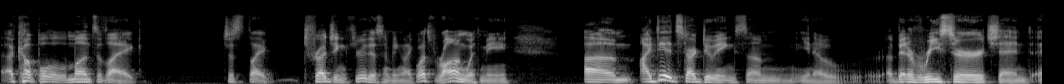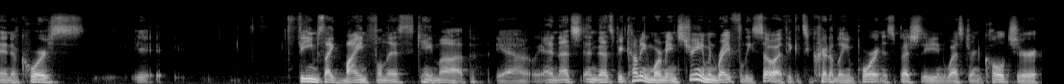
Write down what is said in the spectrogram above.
a couple months of like, just like trudging through this and being like, what's wrong with me? Um, I did start doing some, you know, a bit of research and, and of course, themes like mindfulness came up. Yeah and that's and that's becoming more mainstream and rightfully so. I think it's incredibly important especially in western culture.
